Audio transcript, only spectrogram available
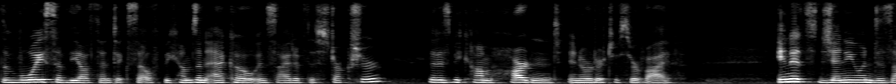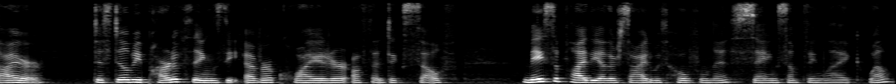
The voice of the authentic self becomes an echo inside of the structure that has become hardened in order to survive. In its genuine desire to still be part of things, the ever quieter, authentic self may supply the other side with hopefulness, saying something like, Well,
